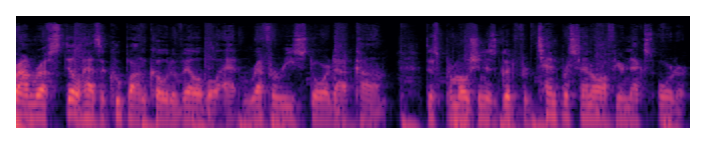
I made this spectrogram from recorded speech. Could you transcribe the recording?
Crown Ref still has a coupon code available at refereestore.com. This promotion is good for 10% off your next order.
